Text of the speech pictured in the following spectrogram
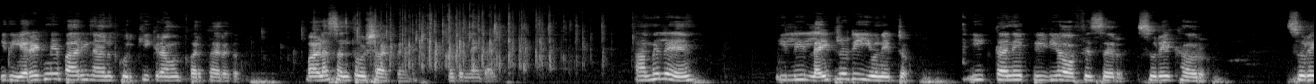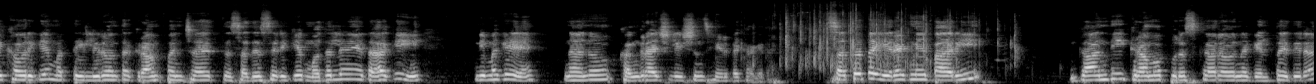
ಇದು ಎರಡನೇ ಬಾರಿ ನಾನು ಕುರ್ಕಿ ಗ್ರಾಮಕ್ಕೆ ಬರ್ತಾ ಇರೋದು. ಬಹಳ ಸಂತೋಷ ಆಗ್ತಾ ಇದೆ ಮೊದಲನೇದಾಗಿ. ಆಮೇಲೆ ಇಲ್ಲಿ ಲೈಬ್ರರಿ ಯೂನಿಟ್ ಈಗ ತಾನೇ ಪಿ ಡಿ ಆಫೀಸರ್ ಸುರೇಖ ಅವರು. ಸುರೇಖ ಅವರಿಗೆ ಮತ್ತೆ ಇಲ್ಲಿರುವಂಥ ಗ್ರಾಮ ಪಂಚಾಯತ್ ಸದಸ್ಯರಿಗೆ ಮೊದಲನೇದಾಗಿ ನಿಮಗೆ ನಾನು ಕಂಗ್ರ್ಯಾಚುಲೇಷನ್ಸ್ ಹೇಳಬೇಕಾಗಿದೆ. ಸತತ ಎರಡನೇ ಬಾರಿ ಗಾಂಧಿ ಗ್ರಾಮ ಪುರಸ್ಕಾರವನ್ನು ಗೆಲ್ತಾ ಇದ್ದೀರಾ?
